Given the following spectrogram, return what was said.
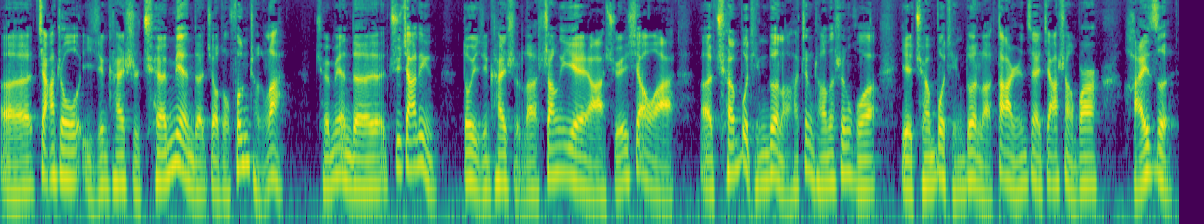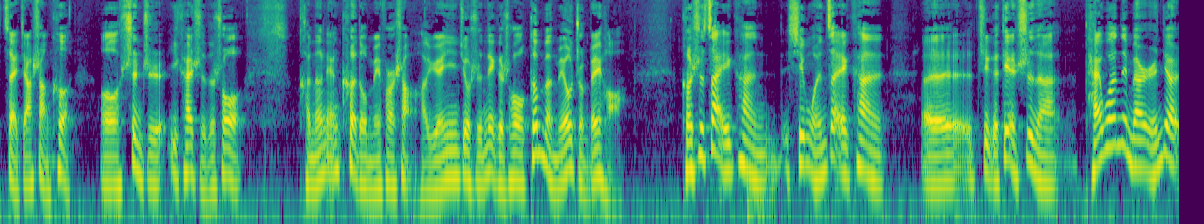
呃，加州已经开始全面的叫做封城了，全面的居家令都已经开始了，商业啊、学校啊，呃，全部停顿了，哈正常的生活也全部停顿了，大人在家上班，孩子在家上课，哦，甚至一开始的时候，可能连课都没法上哈，原因就是那个时候根本没有准备好。可是再一看新闻，再一看。呃，这个电视呢，台湾那边人家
